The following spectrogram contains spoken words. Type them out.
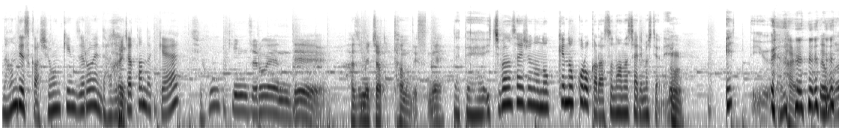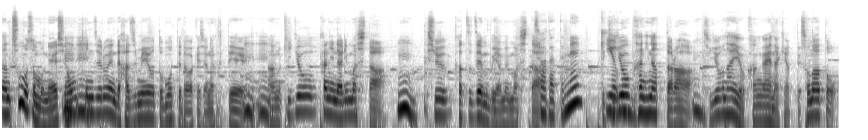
何ですか？資本金0円で始めちゃったんだっけ、資本金0円で始めちゃったんですね。だって一番最初ののっけの頃からその話ありましたよね、うんえっていう。はい、でもあのそもそもね資本金0円で始めようと思ってたわけじゃなくて、うんうんあの起業家になりました。うん就活全部やめました。そうだったね。で起業。家になったら、うん。事業内容を考えなきゃってその後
